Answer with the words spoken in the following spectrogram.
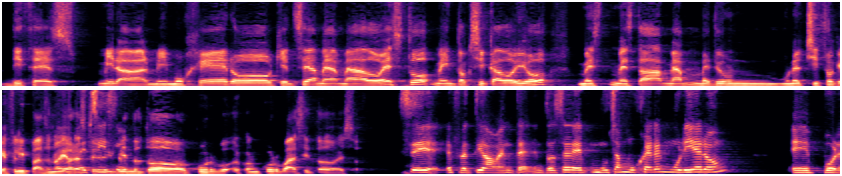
dices, mira, mi mujer o quien sea me ha, dado esto, me he intoxicado yo, me, está, me ha metido un, hechizo que flipas, ¿no? Y ahora estoy viendo todo curvo, con curvas y todo eso. Sí, efectivamente. Entonces, muchas mujeres murieron eh, por,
